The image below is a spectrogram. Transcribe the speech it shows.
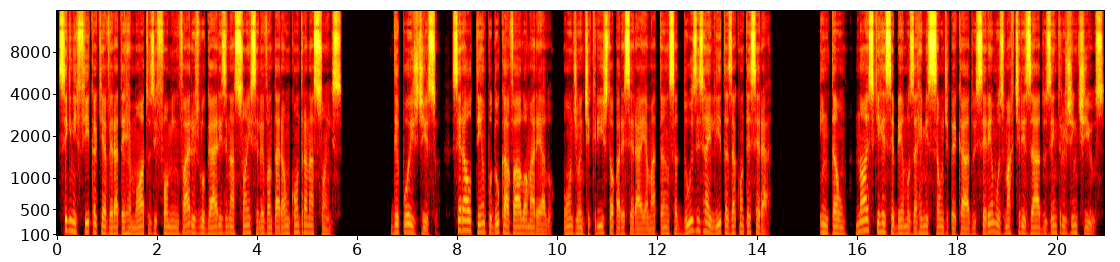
significa que haverá terremotos e fome em vários lugares e nações se levantarão contra nações. Depois disso, será o tempo do cavalo amarelo, onde o anticristo aparecerá e a matança dos israelitas acontecerá. Então, nós que recebemos a remissão de pecados seremos martirizados entre os gentios.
